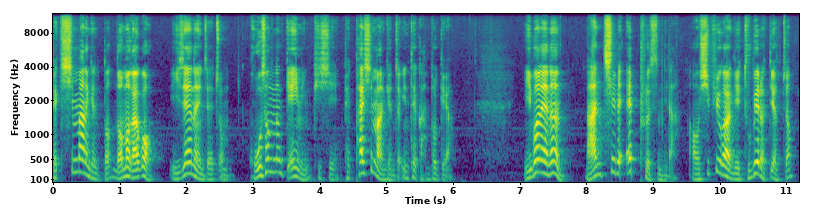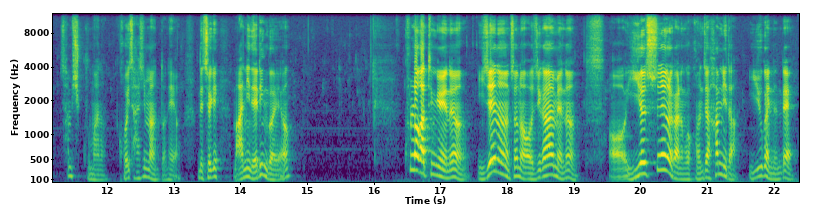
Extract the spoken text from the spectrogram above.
110만원 견적 넘어가고 이제는 이제 좀 고성능 게이밍 PC 180만원 견적 인텔 거 한번 볼게요. 이번에는 1700F를 씁니다. 어, CPU 가격이 두 배로 뛰었죠? 39만원 거의 40만원 돈 해요. 근데 저게 많이 내린 거예요. 쿨러 같은 경우에는 이제는 저는 어지간하면은 어, 2열 수랭을 가는 거 권장합니다. 이유가 있는데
